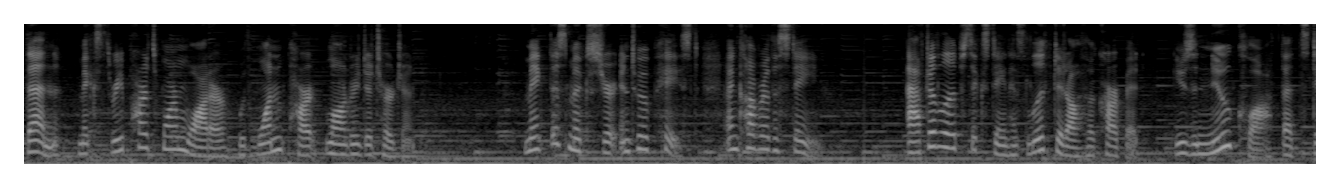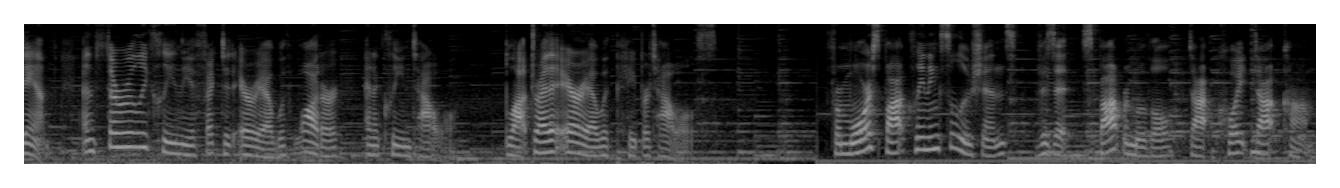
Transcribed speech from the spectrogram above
Then, mix 3 parts warm water with 1 part laundry detergent. Make this mixture into a paste and cover the stain. After the lipstick stain has lifted off the carpet, use a new cloth that's damp and thoroughly clean the affected area with water and a clean towel. Blot dry the area with paper towels. For more spot cleaning solutions, visit spotremoval.coit.com.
